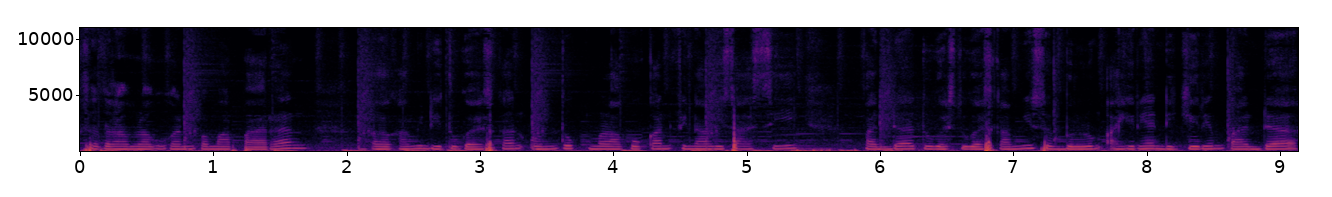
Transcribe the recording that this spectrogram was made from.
Setelah melakukan pemaparan uh, kami ditugaskan untuk melakukan finalisasi pada tugas-tugas kami sebelum akhirnya dikirim pada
